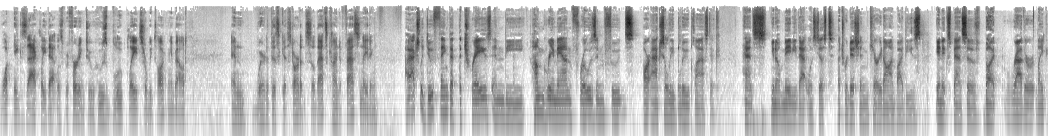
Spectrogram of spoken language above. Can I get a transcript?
what exactly that was referring to. Whose blue plates are we talking about? And where did this get started? So that's kind of fascinating. I actually do think that the trays in the Hungry Man frozen foods are actually blue plastic. Hence, you know, maybe that was just a tradition carried on by these inexpensive but rather like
